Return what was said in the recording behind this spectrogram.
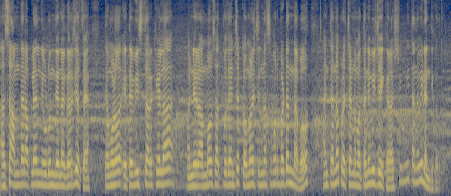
असं आमदार आपल्याला निवडून देणं गरजेचं आहे. त्यामुळं येत्या वीस तारखेला मान्य रामभाऊ सातपुते यांच्या कमळ चिन्हासमोर बटन दाबावं आणि त्यांना प्रचंड मताने विजयी करा अशी मी त्यांना विनंती करतो.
